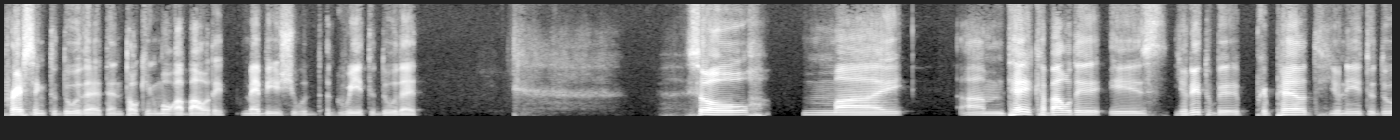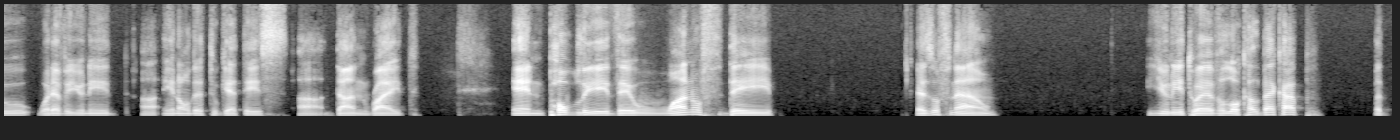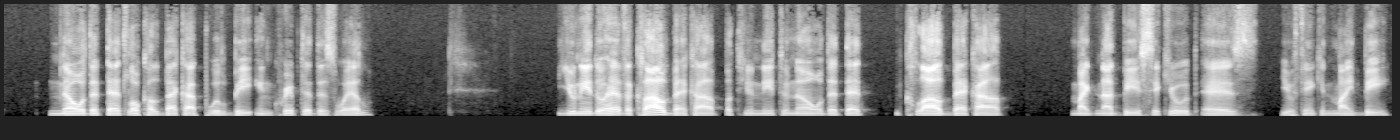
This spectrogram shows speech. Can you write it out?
pressing to do that and talking more about it. Maybe she would agree to do that. So my um, take about it is you need to be prepared. You need to do whatever you need uh, in order to get this uh, done right. And probably the one of the, as of now, you need to have a local backup, but know that that local backup will be encrypted as well. You need to have a cloud backup, but you need to know that that cloud backup might not be secured as you think it might be.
